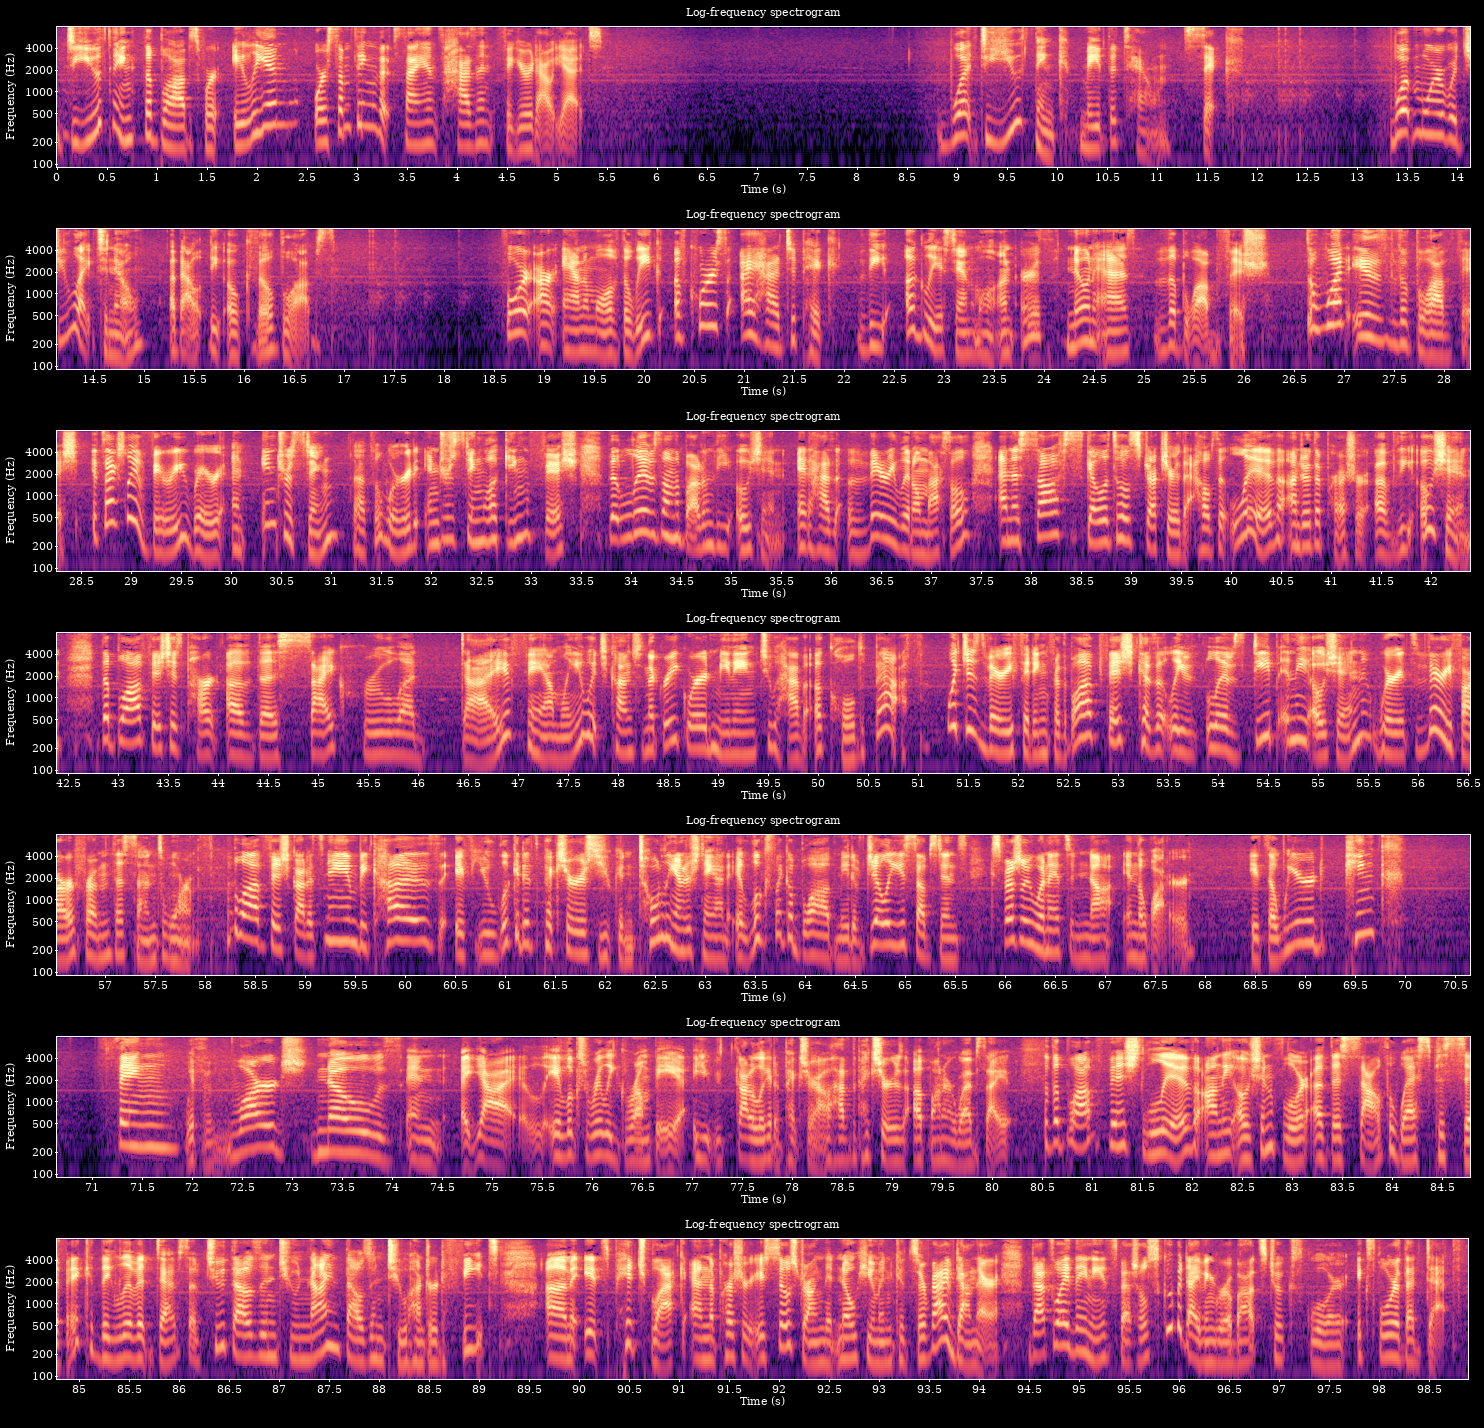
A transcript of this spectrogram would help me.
Do you think the blobs were alien or something that science hasn't figured out yet? What do you think made the town sick? What more would you like to know about the Oakville blobs? For our animal of the week, of course, I had to pick the ugliest animal on earth, known as the blobfish. So, what is the blobfish? It's actually a very rare and interesting, that's a word, interesting looking fish that lives on the bottom of the ocean. It has very little muscle and a soft skeletal structure that helps it live under the pressure of the ocean. The blobfish is part of the Psychrolutidae family, which comes from the Greek word meaning to have a cold bath. Which is very fitting for the blobfish because it li- lives deep in the ocean where it's very far from the sun's warmth. The blobfish got its name because if you look at its pictures, you can totally understand it looks like a blob made of jelly substance, especially when it's not in the water. It's a weird pink thing with large nose and uh, yeah it looks really grumpy. You got to look at a picture. I'll have the pictures up on our website. So the blobfish live on the ocean floor of the southwest pacific. They live at depths of 2000 to 9200 feet. Um, it's pitch black and the pressure is so strong that no human could survive down there. That's why they need special scuba diving robots to explore explore the depth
